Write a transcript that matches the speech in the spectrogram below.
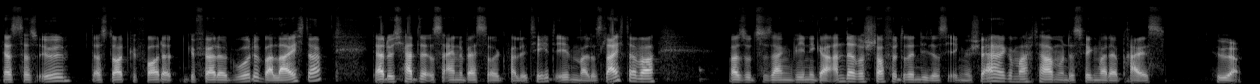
dass das Öl das dort gefordert, gefördert wurde, war leichter. Dadurch hatte es eine bessere Qualität, eben weil es leichter war, war sozusagen weniger andere Stoffe drin, die das irgendwie schwerer gemacht haben und deswegen war der Preis höher.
